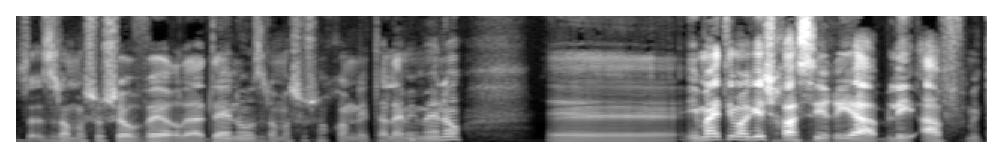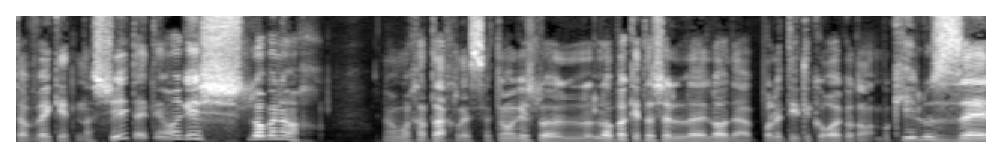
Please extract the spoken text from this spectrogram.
זה, זה לא משהו שעובר לידינו, זה לא משהו שאנחנו יכולים להתעלם ממנו. אה, אם הייתי מרגיש לך עשירייה בלי אף מתאבקת נשית, הייתי מרגיש לא בנוח. אני אומר לך תכלס, הייתי מרגיש לא, לא, לא בקטע של, לא יודע, פוליטיקלי קורקט, כאילו זה,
